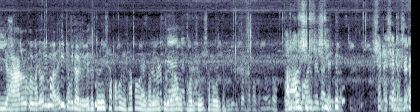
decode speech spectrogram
ইয়ার করবে তো মারা ইউটিউবে ছাড় দিবে তুই সাফা করে সাফা করে সামনে তুই যাও ঘর সাফা করতে আর আর সিটি সিটি সেটা সেটা সেটা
